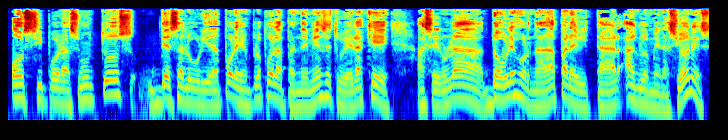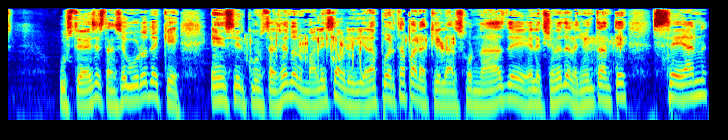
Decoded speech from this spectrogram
o si por asuntos de salubridad, por ejemplo, por la pandemia, se tuviera que hacer una doble jornada para evitar aglomeraciones. ¿Ustedes están seguros de que en circunstancias normales se abriría la puerta para que las jornadas de elecciones del año entrante sean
